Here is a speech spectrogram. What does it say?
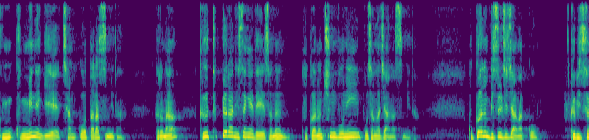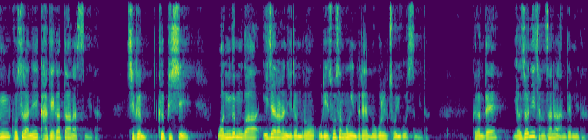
국- 국민이기에 참고 따랐습니다. 그러나 그 특별한 희생에 대해서는 국가는 충분히 보상하지 않았습니다. 국가는 빚을 지지 않았고 그 빚은 고스란히 가게가 떠안았습니다. 지금 그 빚이 원금과 이자라는 이름으로 우리 소상공인들의 목을 조이고 있습니다. 그런데 여전히 장사는 안 됩니다.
